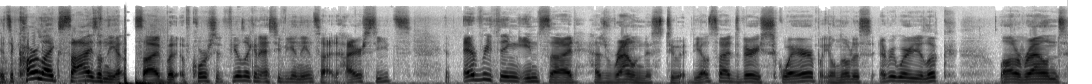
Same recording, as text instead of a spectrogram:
it's a car-like size on the outside, but of course it feels like an SUV on the inside. Higher seats, and everything inside has roundness to it. The outside's very square, but you'll notice everywhere you look, a lot of round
